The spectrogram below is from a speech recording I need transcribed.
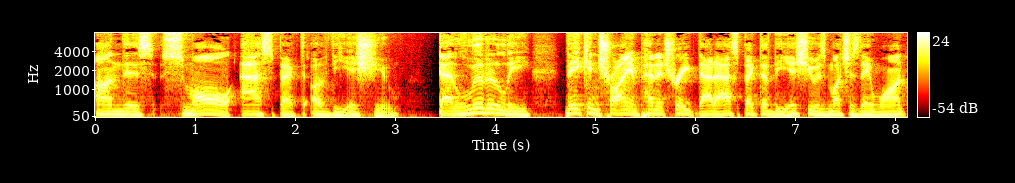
on this small aspect of the issue that literally they can try and penetrate that aspect of the issue as much as they want.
